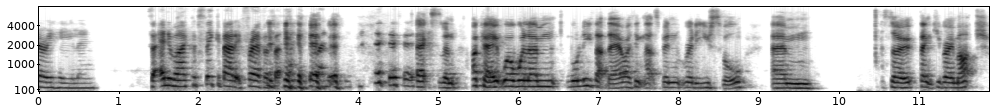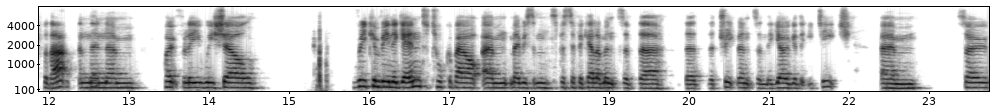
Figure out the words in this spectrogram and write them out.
Very healing. So anyway, I could speak about it forever. But excellent. Okay, well we'll um we'll leave that there. I think that's been really useful. Um, so thank you very much for that, and then um, hopefully we shall reconvene again to talk about um, maybe some specific elements of the, the the treatments and the yoga that you teach. Um, so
